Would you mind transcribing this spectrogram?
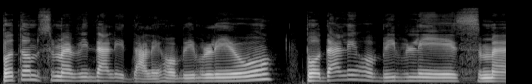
Potom sme vydali Daliho Bibliu, po Daliho Biblii sme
